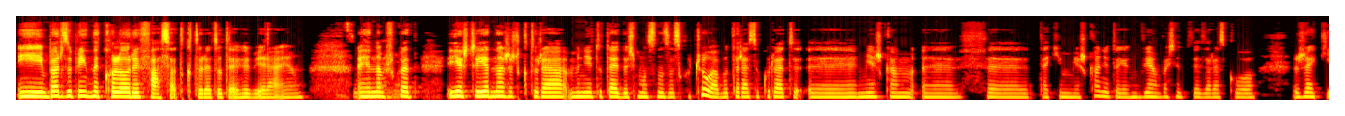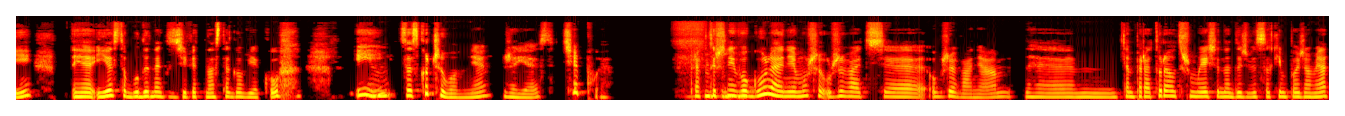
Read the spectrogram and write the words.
I bardzo piękne kolory fasad, które tutaj wybierają. Ja na przykład, jeszcze jedna rzecz, która mnie tutaj dość mocno zaskoczyła, bo teraz akurat y, mieszkam y, w takim mieszkaniu, tak jak mówiłam, właśnie tutaj zaraz koło rzeki. Y, jest to budynek z XIX wieku i hmm. zaskoczyło mnie, że jest ciepły. Praktycznie w ogóle nie muszę używać e, ogrzewania. Temperatura utrzymuje się na dość wysokim poziomie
